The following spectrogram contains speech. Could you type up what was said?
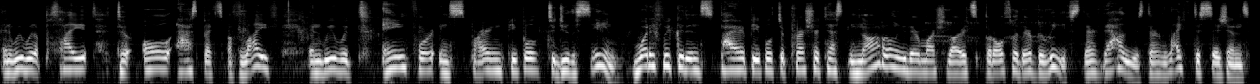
and we would apply it to all aspects of life and we would aim for inspiring people to do the same. What if we could inspire people to pressure test not only their martial arts but also their beliefs, their values, their life decisions,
